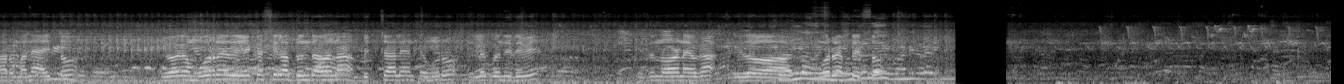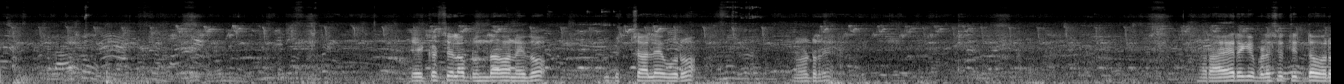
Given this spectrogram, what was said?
ಅವ್ರ ಮನೆ ಆಯಿತು. ಇವಾಗ ಮೂರನೇದು ಏಕಶಿಲಾ ಬೃಂದಾವನ, ಬಿಚ್ಚಾಲೆ ಅಂತ ಊರು ಇಲ್ಲಿಗೆ ಬಂದಿದ್ದೀವಿ. ಇದು ನೋಡೋಣ ಇವಾಗ. ಇದು ಮೂರನೇ ಪ್ಲೇಸು ಏಕಶಿಲಾ ಬೃಂದಾವನ ಇದು. ಬಿಚ್ಚಾಲೆ ಊರು. ನೋಡ್ರಿ. ರಾಯರಿಗೆ ಬೆಳೆಸುತ್ತಿದ್ದ ಹೊರ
